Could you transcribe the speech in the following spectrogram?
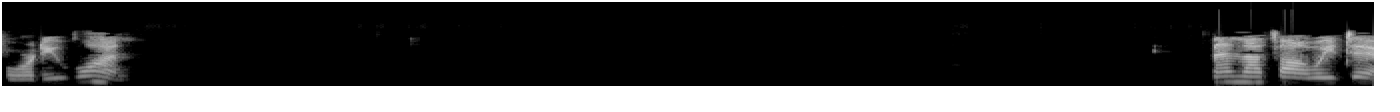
41. And that's all we do.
